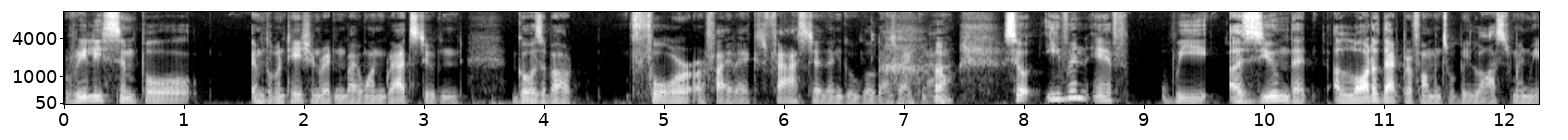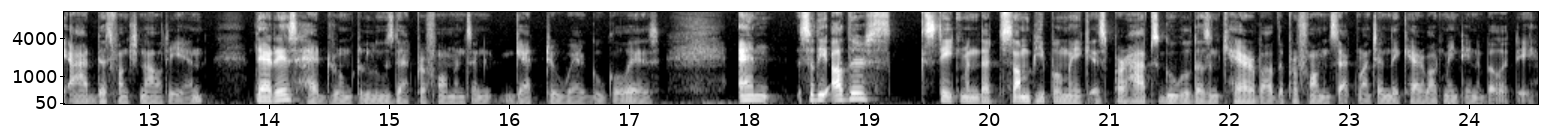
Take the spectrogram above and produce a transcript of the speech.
really simple implementation written by one grad student goes about four or five x faster than Google does right now. so even if we assume that a lot of that performance will be lost when we add this functionality in, there is headroom to lose that performance and get to where Google is. And so the other statement that some people make is perhaps Google doesn't care about the performance that much and they care about maintainability.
